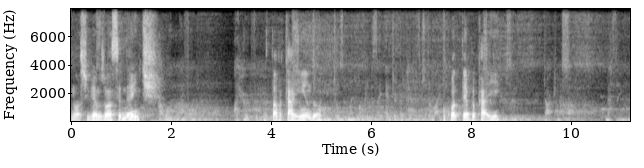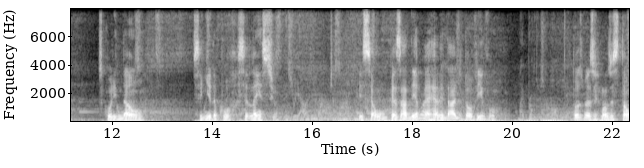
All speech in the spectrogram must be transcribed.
Nós tivemos um acidente. Eu tava caindo. Por quanto tempo eu caí? Escuridão seguida por silêncio. Isso é um pesadelo ou é realidade? Eu tô vivo? Todos meus irmãos estão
